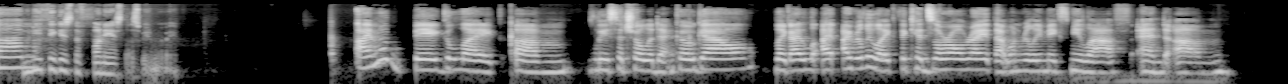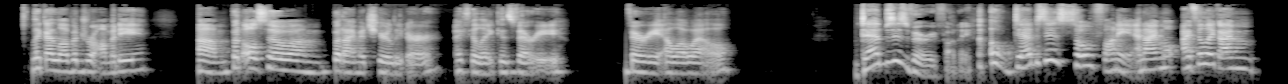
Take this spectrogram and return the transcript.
um, What do you think is the funniest lesbian movie? I'm a big like um Lisa Cholodenko gal. Like I, I I really like The Kids Are All Right. That one really makes me laugh and um like I love a dramedy. Um but also um but I'm a cheerleader. I feel like is very very LOL. Debs is very funny. Oh, Debs is so funny and I'm I feel like I'm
